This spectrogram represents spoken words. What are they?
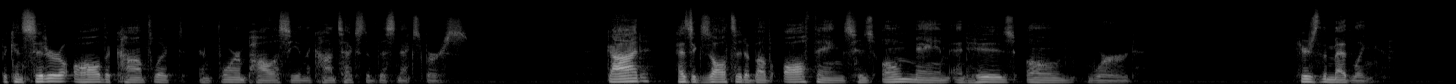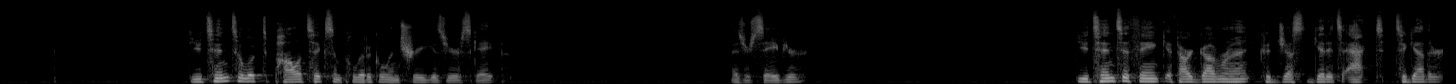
But consider all the conflict and foreign policy in the context of this next verse. God has exalted above all things his own name and his own word. Here's the meddling. Do you tend to look to politics and political intrigue as your escape? As your savior? Do you tend to think if our government could just get its act together,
